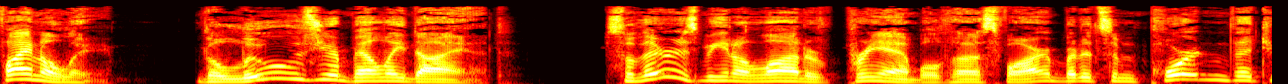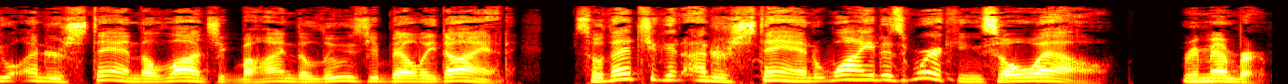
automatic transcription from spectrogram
Finally, the lose your belly diet. So there has been a lot of preamble thus far, but it's important that you understand the logic behind the lose your belly diet so that you can understand why it is working so well. Remember,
